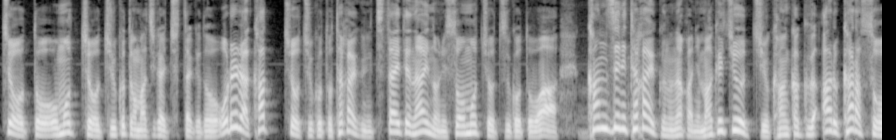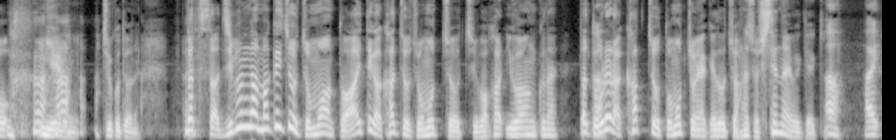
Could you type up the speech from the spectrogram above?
チョウとおもっちょうちゅうことが間違えちゃったけど俺らカッチョウちゅうことを高井君に伝えてないのにそう思っちゃうちゅうことは完全に高井君の中に負けちゃうっちゅう感覚があるからそう見えるんちゅうことよね だってさ自分が負けちゃうちょ思わんと相手が勝っちゃうちょ思っちゃうっちゅうわか言わんくない？だって俺ら勝っちゃうと思っちゃうんやけどっちゅう話をしてないわけやきあ、はい。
